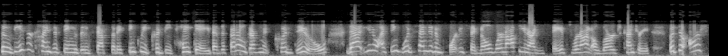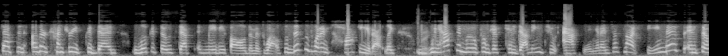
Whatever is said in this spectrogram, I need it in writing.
So these are kinds of things and steps that I think we could be taking that the federal government could do that you know I think would send an important signal. We're not the United States. We're not a large country, but there are steps, and other countries could then look at those steps and maybe follow them as well. So this is what I'm talking about. Like right. we have to move from just condemning to acting, and I'm just not seeing this. And so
